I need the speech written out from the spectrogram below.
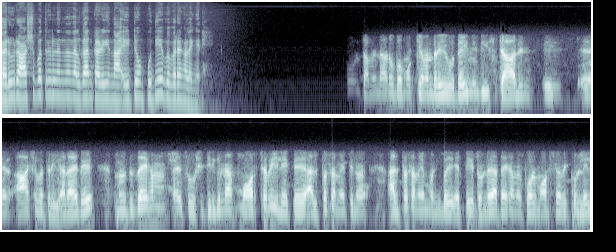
കരൂർ ആശുപത്രിയിൽ നിന്ന് നൽകാൻ കഴിയുന്ന ഏറ്റവും പുതിയ വിവരങ്ങൾ എങ്ങനെ? തമിഴ്നാട് ഉപമുഖ്യമന്ത്രി ഉദയനിധി സ്റ്റാലിൻ ആശുപത്രി അതായത് മൃതദേഹം സൂക്ഷിച്ചിരിക്കുന്ന മോർച്ചറിയിലേക്ക് അല്പസമയത്തിന് അല്പസമയം മുൻപ് എത്തിയിട്ടുണ്ട്. അദ്ദേഹം ഇപ്പോൾ മോർച്ചറിക്കുള്ളിൽ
